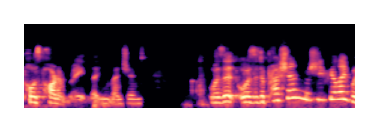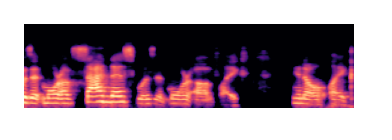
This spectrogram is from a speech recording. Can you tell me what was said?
postpartum, right? That you mentioned, was it was it depression? What you feel like? Was it more of sadness? Was it more of like, you know, like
